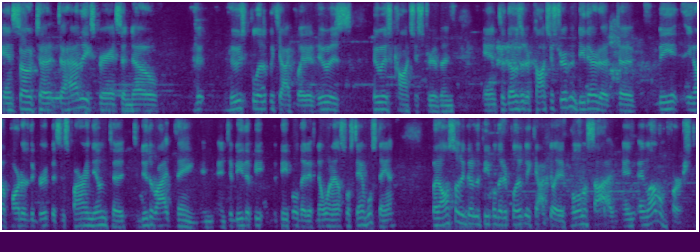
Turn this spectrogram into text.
and so to, to have the experience and know who, who's politically calculated, who is who is conscience driven, and to those that are conscience driven, be there to, to be you know part of the group that's inspiring them to, to do the right thing and, and to be the, pe- the people that if no one else will stand, will stand but also to go to the people that are politically calculated, pull them aside and, and love them first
